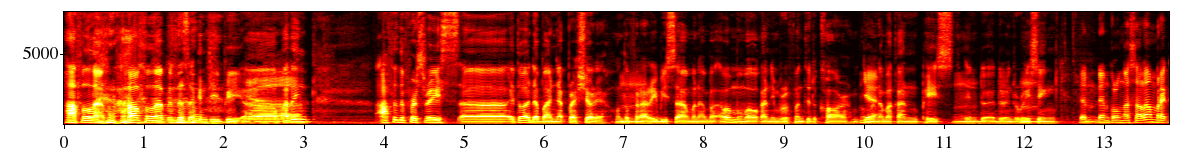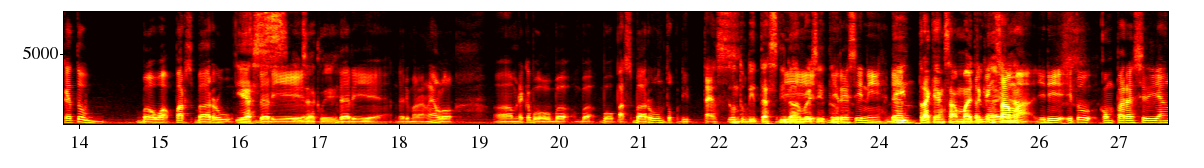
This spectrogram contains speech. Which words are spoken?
half a lap, half a lap in the second GP. Um, I think after the first race uh, itu ada banyak pressure ya untuk Ferrari bisa menambah apa membawakan improvement to the car, Yeah. menambahkan pace Hmm. in the during the racing. Dan dan kalau nggak salah mereka itu bawa parts baru Yes, dari exactly. dari dari Maranello. Uh, mereka bawa, bawa bawa parts baru untuk dites Untuk dites di dalam race itu. di race ini Di dan track yang sama track juga yang ya. sama. Jadi itu komparasi yang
